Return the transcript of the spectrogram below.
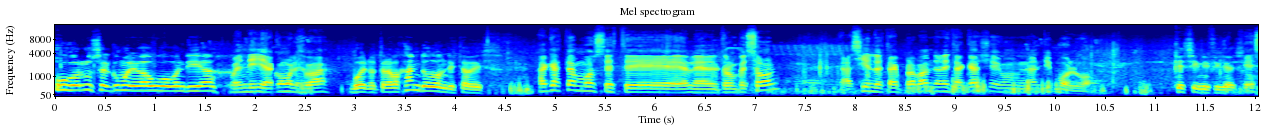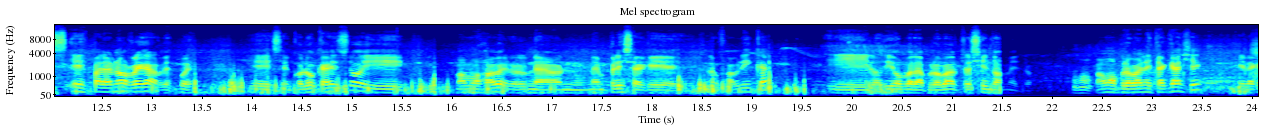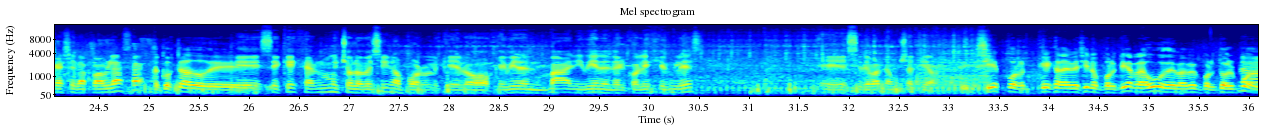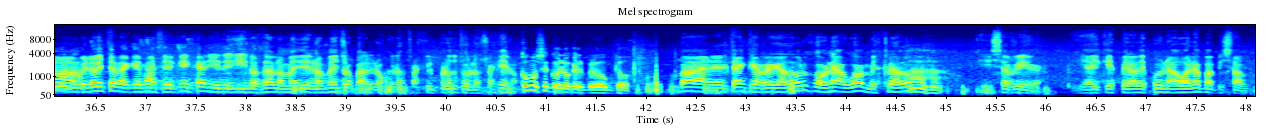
Hugo Russell, ¿cómo le va Hugo? Buen día. Buen día, ¿cómo les va? Bueno, ¿trabajando dónde esta vez? Acá estamos este, en el trompezón, haciendo, está, probando en esta calle un antipolvo. ¿Qué significa eso? Es, es para no regar después. Eh, se coloca eso y vamos a ver, una, una empresa que lo fabrica y los dio para probar 300 Vamos a probar en esta calle, que es la calle La Pablaza. Al costado de... que se quejan mucho los vecinos porque los que vienen, van y vienen del colegio inglés, eh, se levanta mucha tierra. Si, si es por queja de vecinos por tierra, Hugo debe haber por todo el pueblo, ¿no? no, pero esta es la que más se quejan y, y los dan los, los metros para los que los traje, el producto los trajeron. ¿Cómo se coloca el producto? Va en el tanque regador con agua mezclado Ajá. y se riega. Y hay que esperar después una hora para pisarlo.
